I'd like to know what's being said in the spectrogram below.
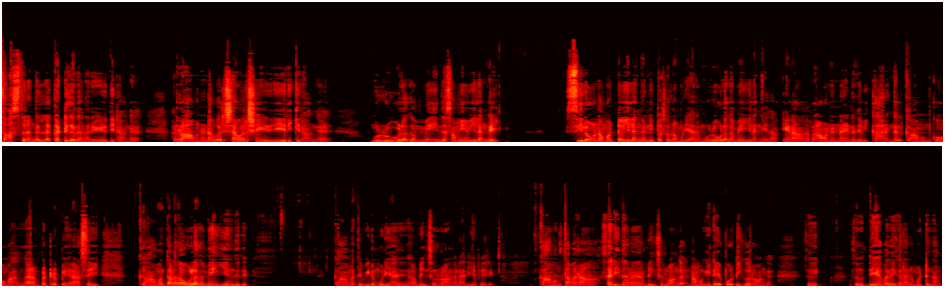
சாஸ்திரங்களில் கட்டுக்கதை நிறைய எழுதிட்டாங்க. ராவணனை வருஷம் வருஷம் எழுதி எரிக்கிறாங்க. முழு உலகமே இந்த சமயம் இலங்கை. சிலோனை மட்டும் இலங்கைன்னு இப்போ சொல்ல முடியாது. முழு உலகமே இலங்கை தான். ஏன்னா ராவணன்னா என்னது? விகாரங்கள். காமம் கோபம் அகங்காரம் பற்ற பேராசை. காமத்தால் தான் உலகமே இயங்குது. காமத்தை விட முடியாது அப்படின்னு சொல்கிறாங்க நிறைய பேர். காமம் தவறா? சரிதானே அப்படின்னு சொல்லுவாங்க. நம்மக்கிட்டே போட்டிக்கு வருவாங்க. ஸோ ஸோ தேவதைகளால் மட்டும்தான்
